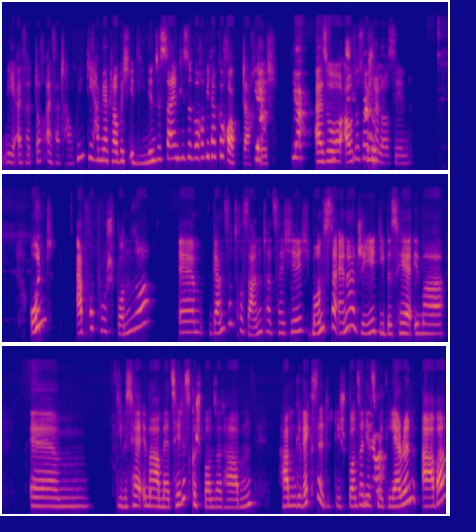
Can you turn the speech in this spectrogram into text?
nee, Alpha, doch, Alpha Tauri, die haben ja, glaube ich, ihr Liniendesign diese Woche wieder gerockt, dachte Ja, ich. ja. Also Autos soll schnell aussehen. Und apropos Sponsor, ähm, ganz interessant tatsächlich, Monster Energy, die bisher immer, ähm, die bisher immer Mercedes gesponsert haben, haben gewechselt. Die sponsern jetzt McLaren, aber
